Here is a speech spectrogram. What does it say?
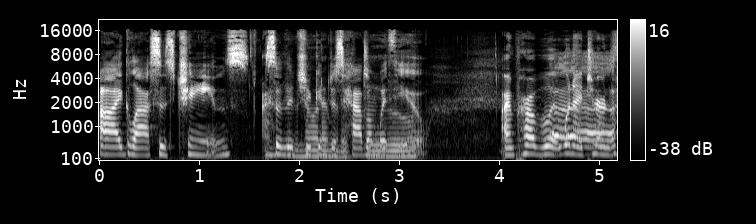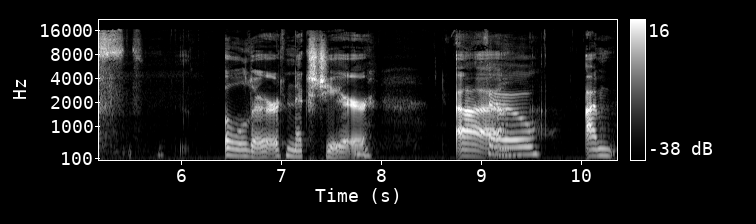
eyeglasses chains so that you can just have them with you. I'm probably when I Uh. turn f- older next year. so I'm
